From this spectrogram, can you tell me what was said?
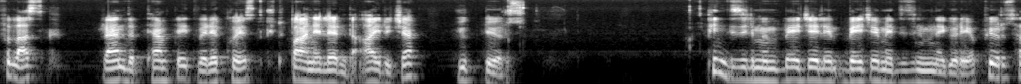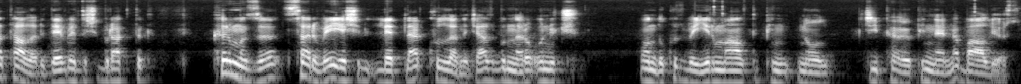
Flask, Render Template ve Request kütüphanelerini de ayrıca yüklüyoruz. Pin dizilimimi BCL, BCM dizilimine göre yapıyoruz. Hataları devre dışı bıraktık. Kırmızı, sarı ve yeşil ledler kullanacağız. Bunları 13, 19 ve 26 pin GPIO pinlerine bağlıyoruz.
